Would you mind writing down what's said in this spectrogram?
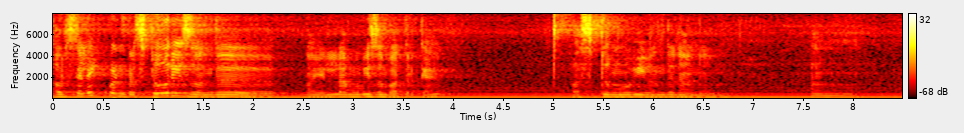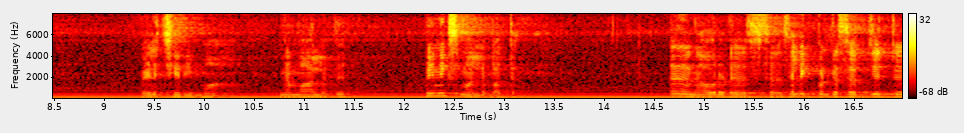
அவர் செலக்ட் பண்ணுற ஸ்டோரிஸ் வந்து நான் எல்லா மூவிஸும் பார்த்துருக்கேன். ஃபஸ்ட்டு மூவி வந்து நான் வெளிச்சேரி மா என்ன மால் அது? ஃபீனிக்ஸ் மாலில் பார்த்தேன். நான் அவரோட செலக்ட் பண்ணுற சப்ஜெக்ட்டு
